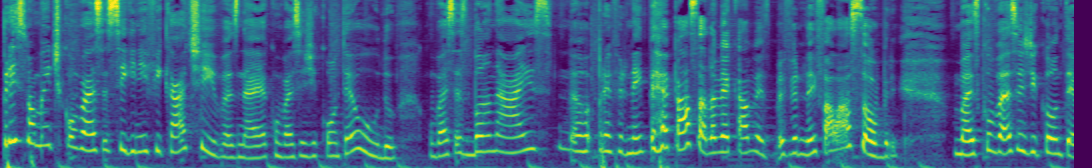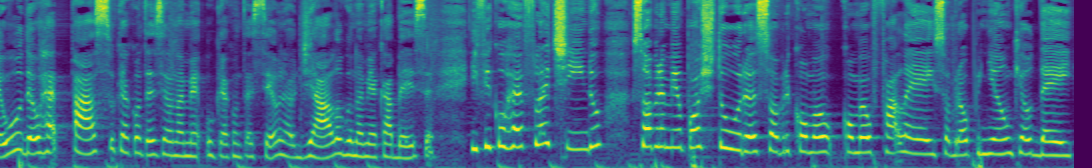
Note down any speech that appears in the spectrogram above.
principalmente conversas significativas, né? Conversas de conteúdo, conversas banais, eu prefiro nem repassar na minha cabeça, prefiro nem falar sobre. Mas conversas de conteúdo, eu repasso o que aconteceu na minha, o que aconteceu, né? O diálogo na minha cabeça e fico refletindo sobre a minha postura, sobre como eu, como eu falei, sobre a opinião que eu dei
